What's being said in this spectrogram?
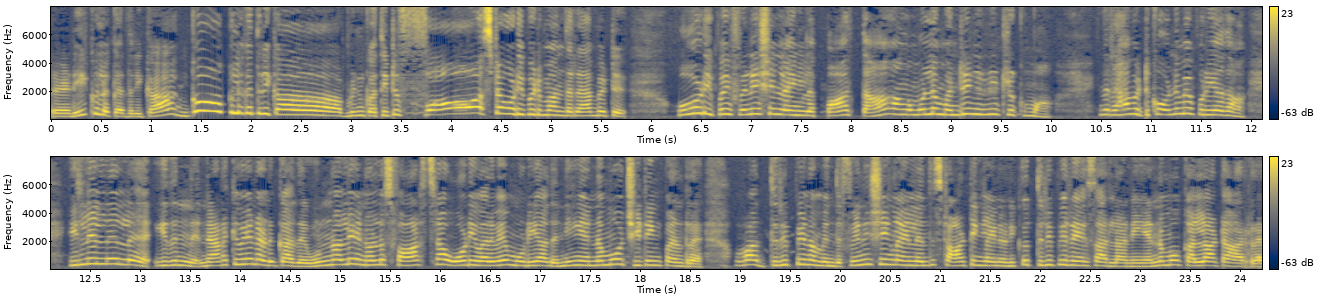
ரெடி குள்ள கத்திரிக்கா. கோ குள்ள கத்திரிக்கா. அப்படின்னு கத்திட்டு ஃபாஸ்ட்டாக ஓடி போயிடுமா அந்த ரேபிட்டு ஓடி போய் ஃபினிஷிங் லைனில் பார்த்தா அங்கே முள்ள மன்றி நின்றுட்டு இருக்குமா. இந்த ரேபிட்டுக்கு ஒன்றுமே புரியாதா? இல்லை இல்லை இல்லை. இது நடக்கவே நடக்காது. உன்னாலே என்னால் ஃபாஸ்ட்டாக ஓடி வரவே முடியாது. நீ என்னமோ சீட்டிங் பண்ணுற வா திருப்பி நம்ம இந்த ஃபினிஷிங் லைன்லேருந்து ஸ்டார்டிங் லைன் வரைக்கும் திருப்பி ரேஸ் ஆடலாம். நீ என்னமோ கல்லாட்டம் ஆடுற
